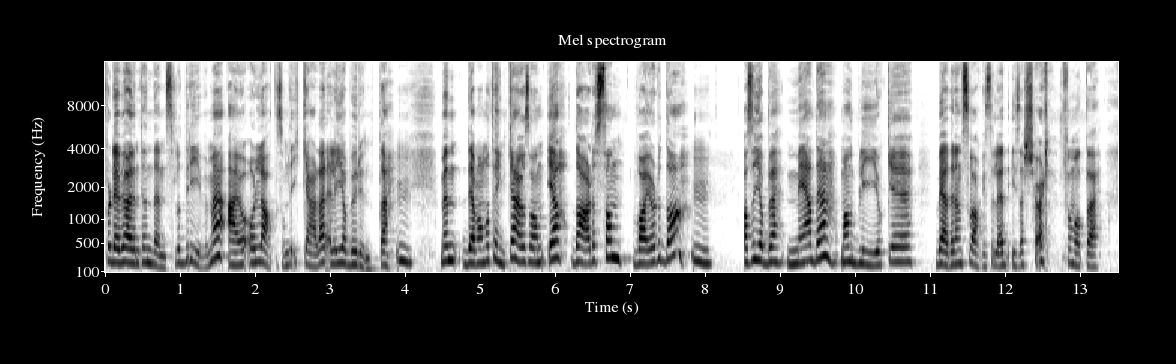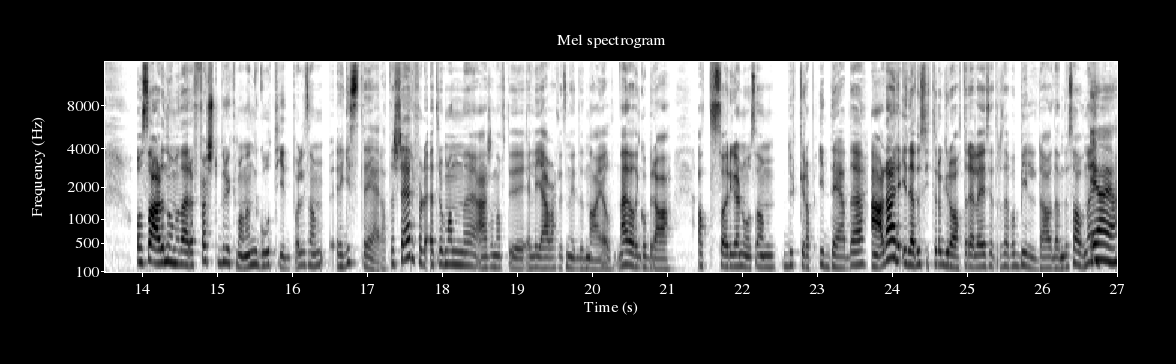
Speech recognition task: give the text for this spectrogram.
For det vi har en tendens til å drive med, er jo å late som det ikke er der, eller jobbe rundt det. Mm. Men det man må tenke, er jo sånn Ja, da er det sånn. Hva gjør du da? Mm. Altså jobbe med det. Man blir jo ikke bedre enn svakeste ledd i seg sjøl, på en måte. Og så er det noe med det her, Først bruker man en god tid på å liksom registrere at det skjer. For jeg tror man er sånn ofte, eller jeg har vært litt sånn i denial. Nei da, det går bra. At sorg er noe som dukker opp idet det er der. Idet du sitter og gråter eller sitter og ser på bilde av den du savner. Ja, ja.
